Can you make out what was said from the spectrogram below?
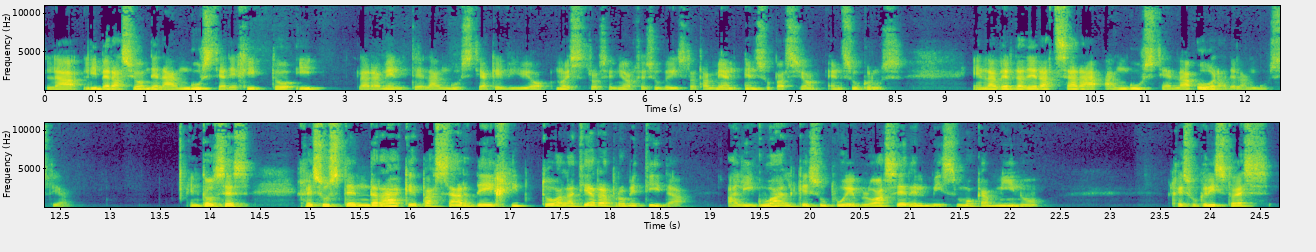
la liberación de la angustia de Egipto y claramente la angustia que vivió nuestro Señor Jesucristo también en su pasión, en su cruz, en la verdadera tzara angustia, en la hora de la angustia. Entonces Jesús tendrá que pasar de Egipto a la tierra prometida, al igual que su pueblo, hacer el mismo camino. Jesucristo es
